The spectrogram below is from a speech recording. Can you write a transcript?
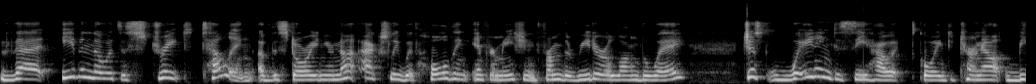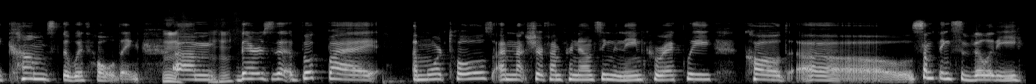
that even though it's a straight telling of the story and you're not actually withholding information from the reader along the way, just waiting to see how it's going to turn out becomes the withholding. Mm, um, mm-hmm. There's a book by Amor Towles, I'm not sure if I'm pronouncing the name correctly, called uh, something civility.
